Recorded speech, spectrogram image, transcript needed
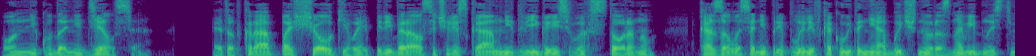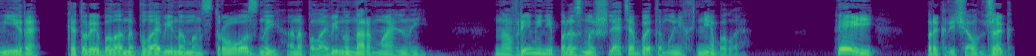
он никуда не делся. Этот краб, пощелкивая, перебирался через камни, двигаясь в их сторону. Казалось, они приплыли в какую-то необычную разновидность мира, которая была наполовину монструозной, а наполовину нормальной. Но времени поразмышлять об этом у них не было. «Эй!» — прокричал Джек,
